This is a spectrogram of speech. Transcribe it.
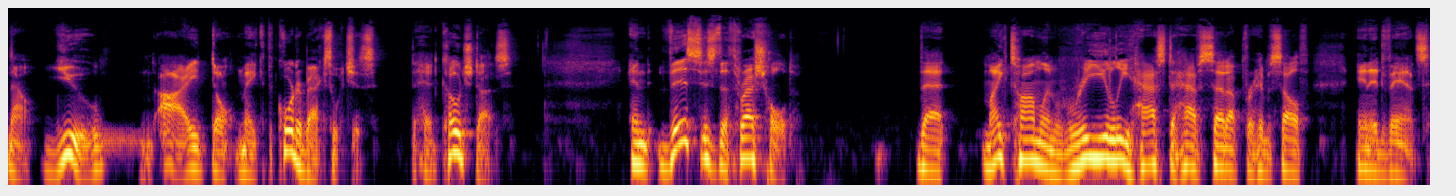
Now, you and I don't make the quarterback switches. The head coach does. And this is the threshold that Mike Tomlin really has to have set up for himself in advance.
